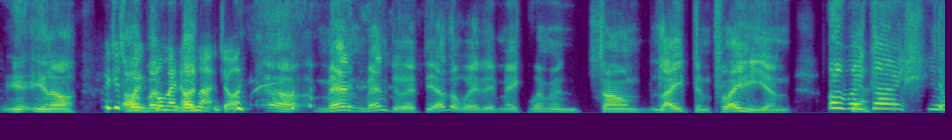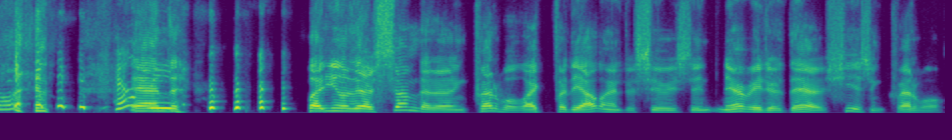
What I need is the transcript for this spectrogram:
you, you, know. I just won't uh, but, comment but, on that, John. uh, men men do it the other way. They make women sound light and flighty and oh my yeah. gosh, you know. Help and, me. But you know, there are some that are incredible. Like for the Outlander series, the narrator there, she is incredible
